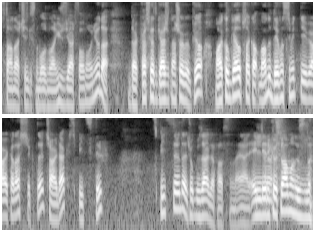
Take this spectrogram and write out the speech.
standart çizgisini bozmadan 100 yard falan oynuyor da Dak Prescott gerçekten şöyle yapıyor. Michael Gallup sakatlandı. Devin Smith diye bir arkadaş çıktı. Çaylak, Speedster. Speedster de çok güzel laf aslında. Yani elleri Evet. kötü ama hızlı.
